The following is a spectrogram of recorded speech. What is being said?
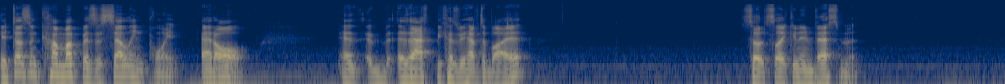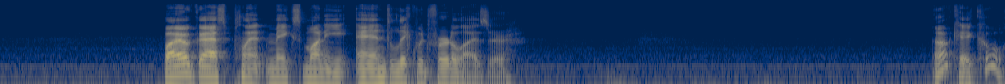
It doesn't come up as a selling point at all. And uh, is that because we have to buy it? So it's like an investment. Biogas plant makes money and liquid fertilizer. Okay, cool.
